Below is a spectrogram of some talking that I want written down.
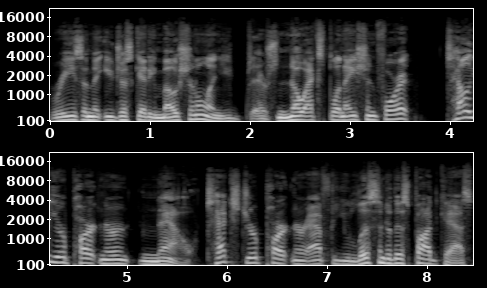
reason that you just get emotional and you there's no explanation for it, tell your partner now. Text your partner after you listen to this podcast.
